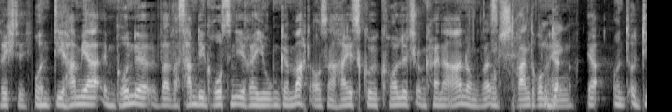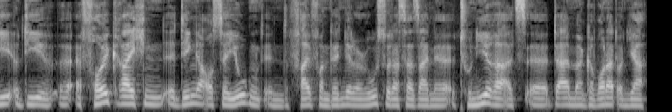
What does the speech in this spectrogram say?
Richtig. Und die haben ja im Grunde, was haben die Großen in ihrer Jugend gemacht, außer Highschool, College und keine Ahnung was? Und Strand rumhängen. Und da, ja, und, und die, die äh, erfolgreichen äh, Dinge aus der Jugend, im Fall von Daniel LaRusso, dass er seine Turniere als äh, da immer gewonnen hat und ja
